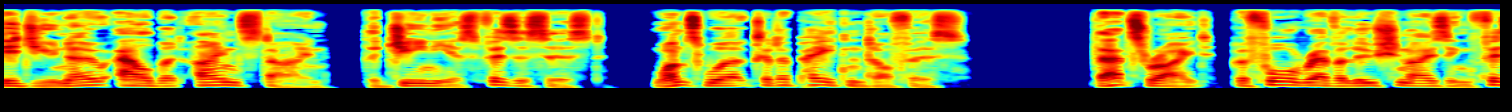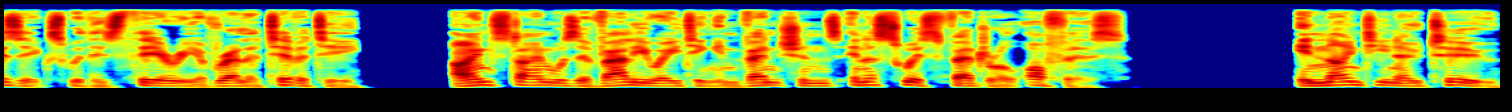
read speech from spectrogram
Did you know Albert Einstein, the genius physicist, once worked at a patent office? That's right, before revolutionizing physics with his theory of relativity, Einstein was evaluating inventions in a Swiss federal office. In 1902,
